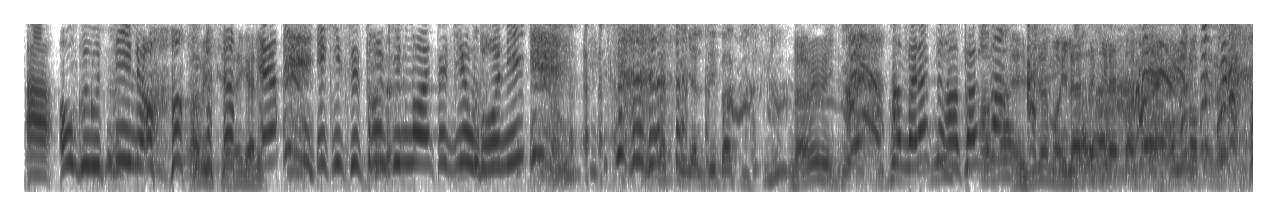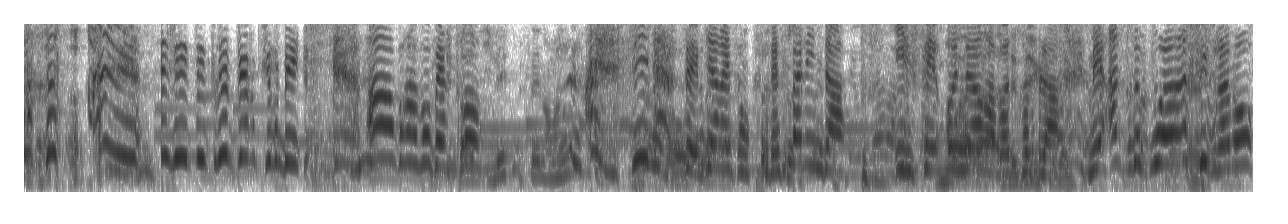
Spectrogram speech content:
a englouti le Ah oui, c'est régalé. et qui s'est tranquillement attaqué au brownie. Parce qu'il y a le débat qui suit. Bah oui, oui. Ah bah là, t'auras pas faim. Évidemment, il a attaqué la table. J'ai été très perturbée. Ah, bravo Bertrand. dîner qu'on fait normalement si, vous avez bien raison. N'est-ce pas, Linda? Il fait Voilà, honneur à votre plat. excellent. Mais à ce point, c'est vraiment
